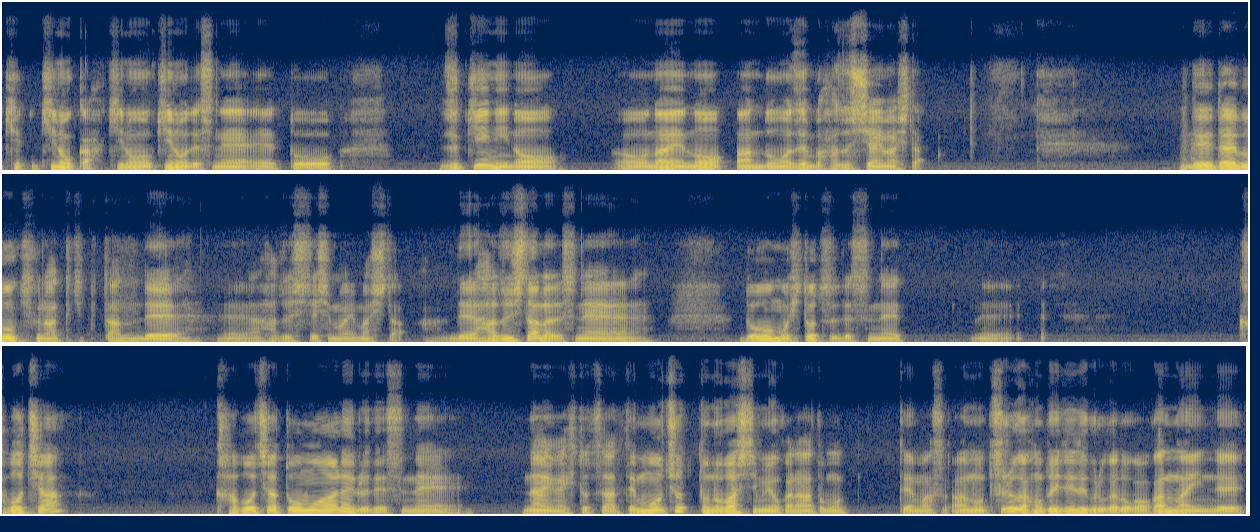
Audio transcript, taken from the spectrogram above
き昨日か、昨日、昨日ですね、えっ、と、ズッキーニの苗のアンドンは全部外しちゃいました。で、だいぶ大きくなってきてたんで、えー、外してしまいました。で、外したらですね、どうも一つですね、えー、かぼちゃ？かぼちゃと思われるですね、苗が一つあって、もうちょっと伸ばしてみようかなと思ってます。あの、つるが本当に出てくるかどうかわかんないんで、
